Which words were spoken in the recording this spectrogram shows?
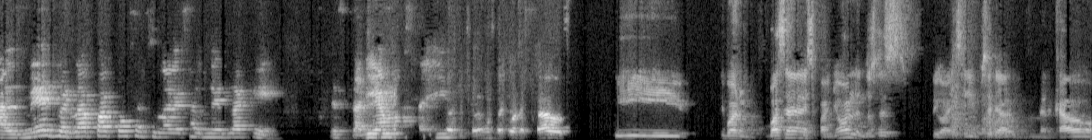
al mes, ¿verdad, Paco? O es una vez al mes la que estaríamos ahí. Estamos conectados. Y, y bueno, va a ser en español, entonces digo, ahí sí sería el mercado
